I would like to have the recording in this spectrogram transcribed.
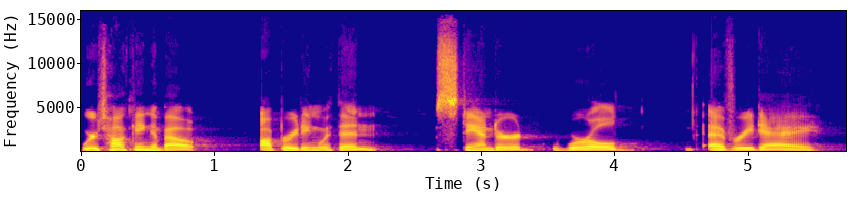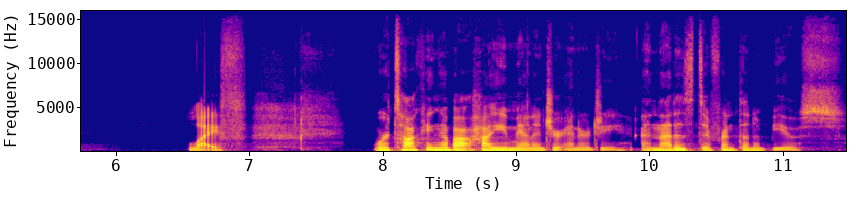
We're talking about operating within standard world, everyday life. We're talking about how you manage your energy, and that is different than abuse.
